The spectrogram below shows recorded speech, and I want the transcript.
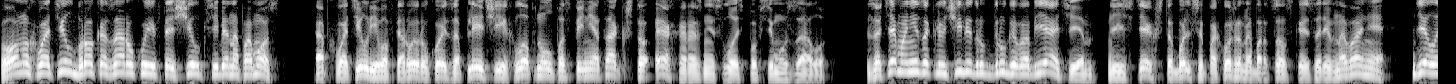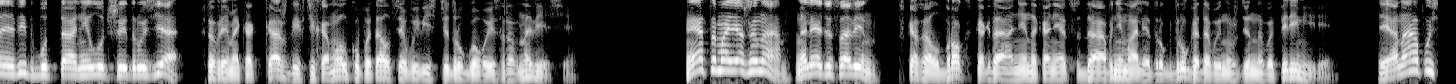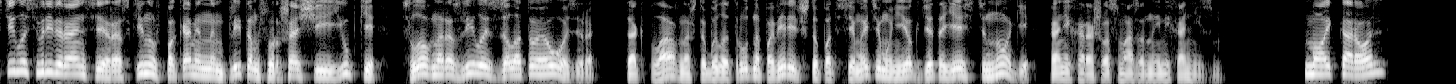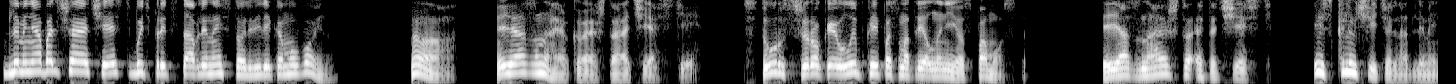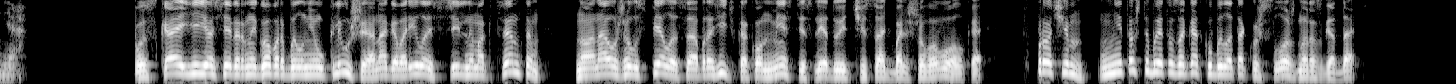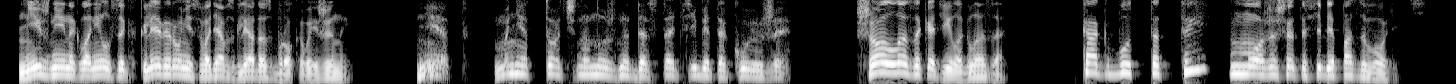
Он ухватил Брока за руку и втащил к себе на помост, обхватил его второй рукой за плечи и хлопнул по спине так, что эхо разнеслось по всему залу. Затем они заключили друг друга в объятия, из тех, что больше похоже на борцовское соревнование, делая вид, будто они лучшие друзья, в то время как каждый втихомолку пытался вывести другого из равновесия. «Это моя жена, леди Савин», — сказал Брок, когда они, наконец, дообнимали друг друга до вынужденного перемирия. И она опустилась в реверансе, раскинув по каменным плитам шуршащие юбки, словно разлилось золотое озеро, так плавно, что было трудно поверить, что под всем этим у нее где-то есть ноги, а не хорошо смазанный механизм. «Мой король, для меня большая честь быть представленной столь великому воину». «О, я знаю кое-что о чести». Стур с широкой улыбкой посмотрел на нее с помоста. «И я знаю, что эта честь исключительно для меня». Пускай ее северный говор был неуклюж, и она говорила с сильным акцентом, но она уже успела сообразить, в каком месте следует чесать большого волка. Впрочем, не то чтобы эту загадку было так уж сложно разгадать. Нижний наклонился к Клеверу, не сводя взгляда с Броковой жены. «Нет, мне точно нужно достать себе такую же». Шолла закатила глаза. «Как будто ты можешь это себе позволить».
